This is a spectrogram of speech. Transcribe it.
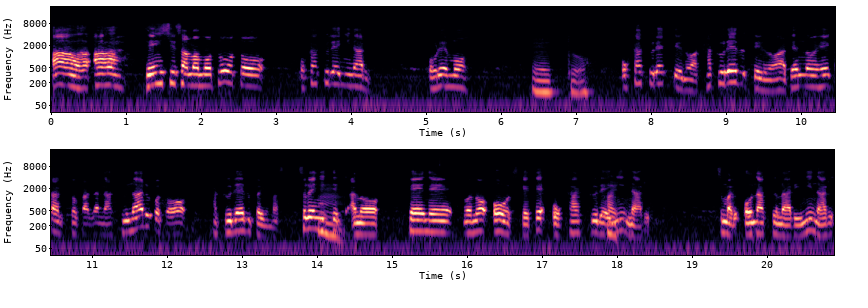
ああ、ああ、天使様もとうとうお隠れになる。俺も。えーっと、お隠れっていうのは、隠れるっていうのは、天皇陛下とかが亡くなることを隠れると言います。それにて、うんあの、丁寧語の「お」をつけて、お隠れになる。つまり、お亡くなりになる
